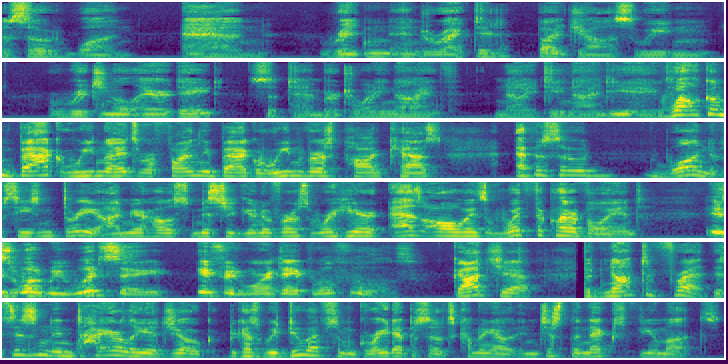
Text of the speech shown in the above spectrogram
Episode 1, Anne. Written and directed by Joss Whedon. Original air date September 29th, 1998. Welcome back, Whedonites. We're finally back. Whedonverse Podcast, Episode 1 of Season 3. I'm your host, Mr. Universe. We're here, as always, with the Clairvoyant. Is what we would say if it weren't April Fools. Gotcha. But not to fret, this isn't entirely a joke because we do have some great episodes coming out in just the next few months.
